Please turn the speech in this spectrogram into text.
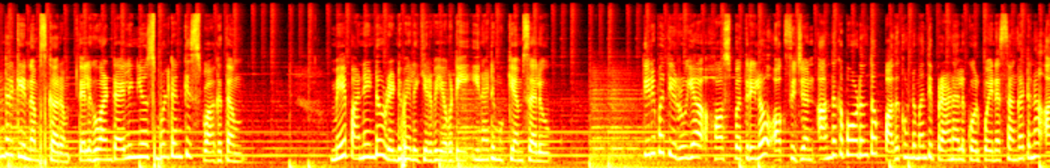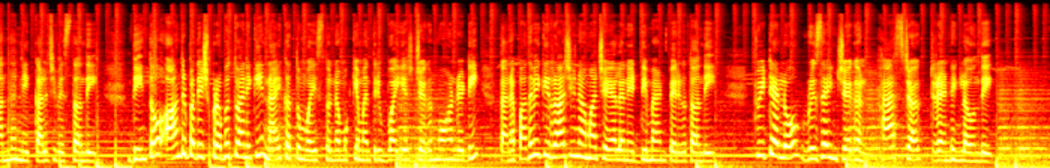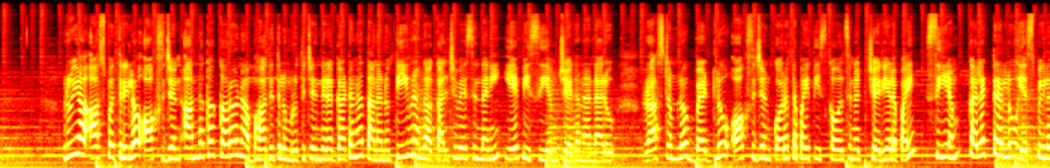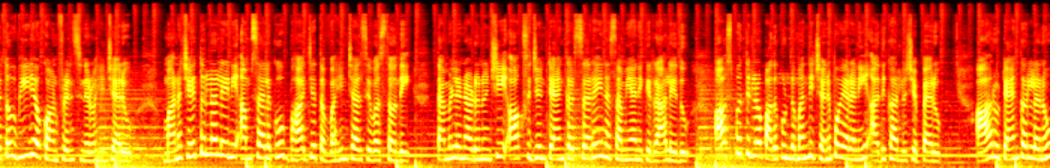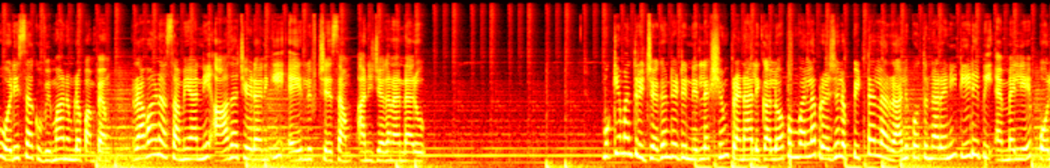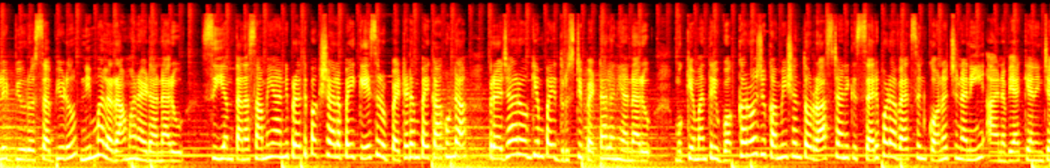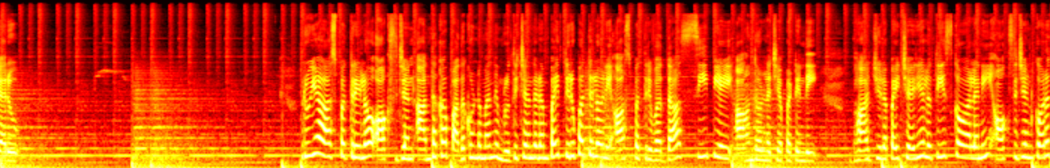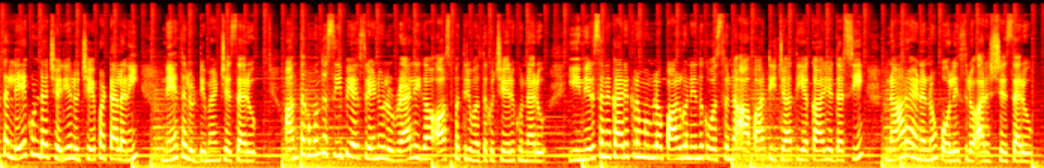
అందరికీ నమస్కారం. Telugu one daily news బులెటిన్కి స్వాగతం. మే పన్నెండు రెండు వేల ఇరవై ఒకటి ఈనాటి ముఖ్యాంశాలు. తిరుపతి రుయా ఆసుపత్రిలో ఆక్సిజన్ అందకపోవడంతో పదకొండు మంది ప్రాణాలు కోల్పోయిన సంఘటన అందరినీ కలిచివేస్తోంది. దీంతో ఆంధ్రప్రదేశ్ ప్రభుత్వానికి నాయకత్వం వహిస్తున్న ముఖ్యమంత్రి వైఎస్ జగన్మోహన్ రెడ్డి తన పదవికి రాజీనామా చేయాలనే డిమాండ్ పెరుగుతోంది. ట్విట్టర్లో రిజైన్ జగన్ హ్యాష్ ట్యాగ్ ట్రెండింగ్లో ఉంది. రుయా ఆసుపత్రిలో ఆక్సిజన్ అందక కరోనా బాధితులు మృతి చెందిన ఘటన తనను తీవ్రంగా కలిచివేసిందని ఏపీ సీఎం జగన్ అన్నారు. రాష్ట్రంలో బెడ్లు ఆక్సిజన్ కొరతపై తీసుకోవాల్సిన చర్యలపై సీఎం కలెక్టర్లు ఎస్పీలతో వీడియో కాన్ఫరెన్స్ నిర్వహించారు. మన చేతుల్లో లేని అంశాలకు బాధ్యత వహించాల్సి వస్తోంది. తమిళనాడు నుంచి ఆక్సిజన్ ట్యాంకర్ సరైన సమయానికి రాలేదు. ఆసుపత్రిలో పదకొండు మంది చనిపోయారని అధికారులు చెప్పారు. ఆరు ట్యాంకర్లను ఒడిశాకు విమానంలో పంపాం. రవాణా సమయాన్ని ఆదా చేయడానికి ఎయిర్ లిఫ్ట్ చేశాం అని జగన్ అన్నారు. ముఖ్యమంత్రి జగన్ రెడ్డి నిర్లక్ష్యం ప్రణాళిక లోపం వల్ల ప్రజలు పిట్టల్లా రాలిపోతున్నారని టీడీపీ ఎమ్మెల్యే పోలిట్ బ్యూరో సభ్యుడు నిమ్మల రామానాయుడు అన్నారు. సీఎం తన సమయాన్ని ప్రతిపక్షాలపై కేసులు పెట్టడంపై కాకుండా ప్రజారోగ్యంపై దృష్టి పెట్టాలని అన్నారు. ముఖ్యమంత్రి ఒక్కరోజు కమిషన్తో రాష్ట్రానికి సరిపడా వ్యాక్సిన్ కొనొచ్చునని ఆయన వ్యాఖ్యానించారు. రుయా ఆసుపత్రిలో ఆక్సిజన్ అందక పదకొండు మంది మృతి చెందడంపై తిరుపతిలోని ఆసుపత్రి వద్ద సిపిఐ ఆందోళన చేపట్టింది. బాధ్యులపై చర్యలు తీసుకోవాలని ఆక్సిజన్ కొరత లేకుండా చర్యలు చేపట్టాలని నేతలు డిమాండ్ చేశారు. అంతకుముందు సిపిఐ శ్రేణులు ర్యాలీగా ఆసుపత్రి వద్దకు చేరుకున్నారు. ఈ నిరసన కార్యక్రమంలో పాల్గొనేందుకు వస్తున్న ఆ పార్టీ జాతీయ కార్యదర్శి నారాయణను పోలీసులు అరెస్ట్ చేశారు.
